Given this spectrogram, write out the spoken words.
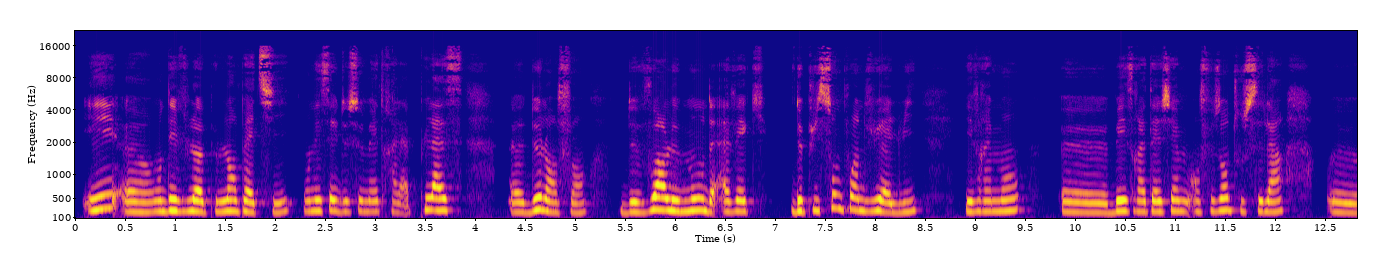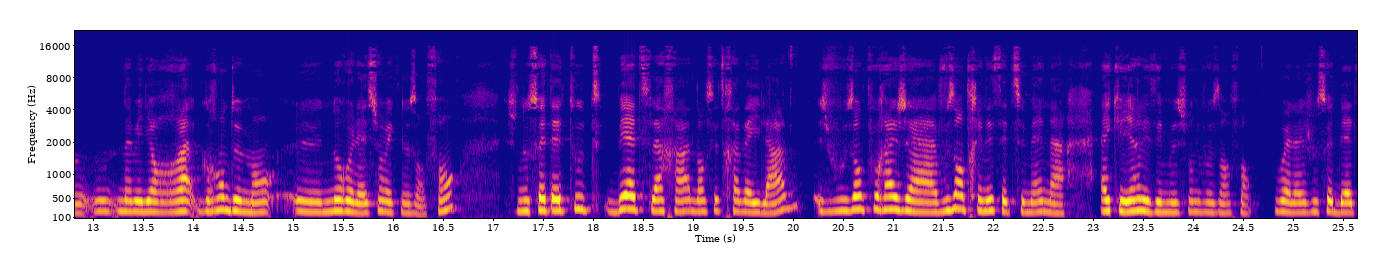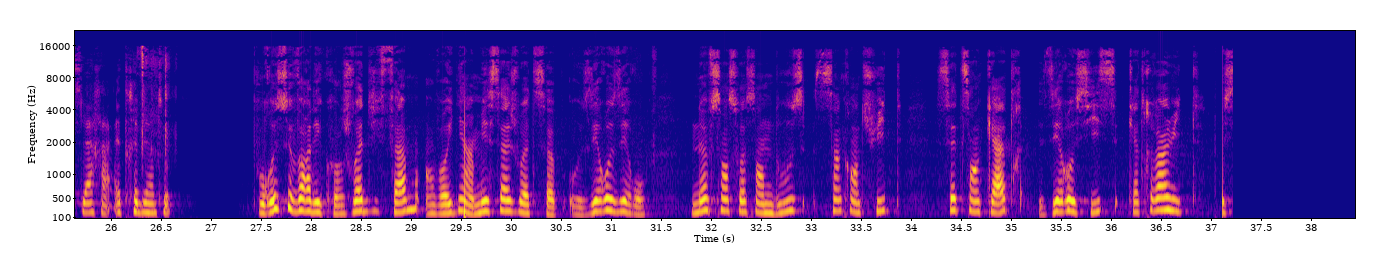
Et euh, on développe l'empathie. On essaye de se mettre à la place de l'enfant, de voir le monde avec depuis son point de vue à lui. Et vraiment, euh, Hashem, en faisant tout cela, on améliorera grandement nos relations avec nos enfants. Je nous souhaite à toutes Beatzlacha dans ce travail-là. Je vous encourage à vous entraîner cette semaine à accueillir les émotions de vos enfants. Voilà, je vous souhaite Beatzlacha. À très bientôt. Pour recevoir les cours Joie de vie femme, envoyez un message WhatsApp au 00 972 58 704 06 88.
